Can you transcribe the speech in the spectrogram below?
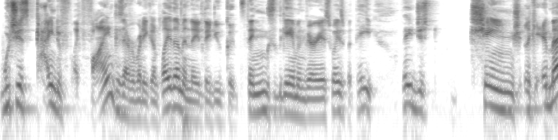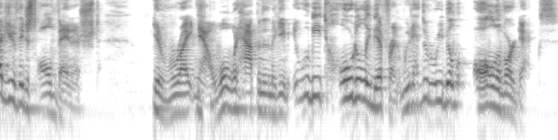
which is kind of like fine because everybody can play them and they, they do good things to the game in various ways, but they they just change. Like imagine if they just all vanished. You know, right now, what would happen in the game? It would be totally different. We'd have to rebuild all of our decks.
